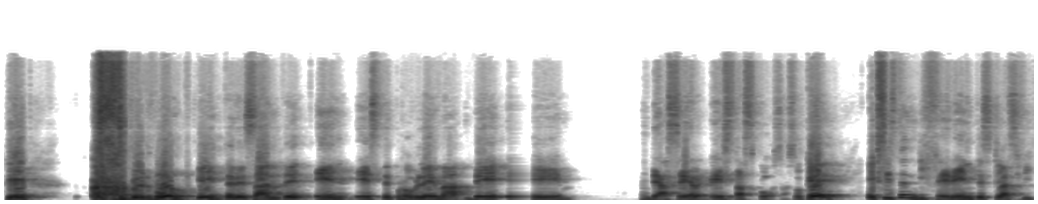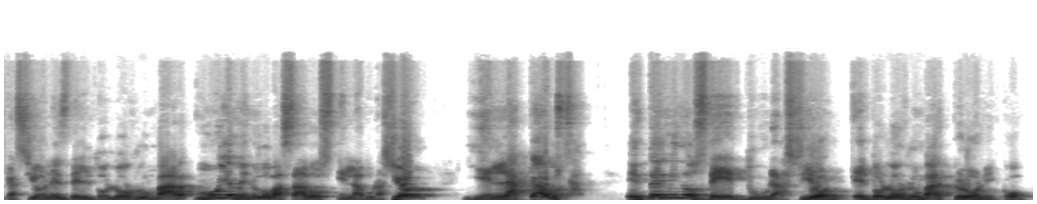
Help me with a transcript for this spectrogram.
que, perdón, qué interesante en este problema de, eh, de hacer estas cosas, ¿ok? Existen diferentes clasificaciones del dolor lumbar, muy a menudo basados en la duración y en la causa. En términos de duración, el dolor lumbar crónico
